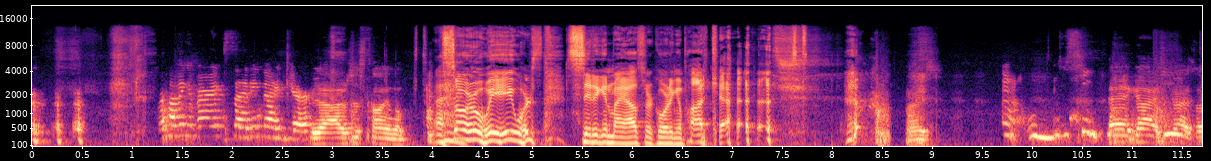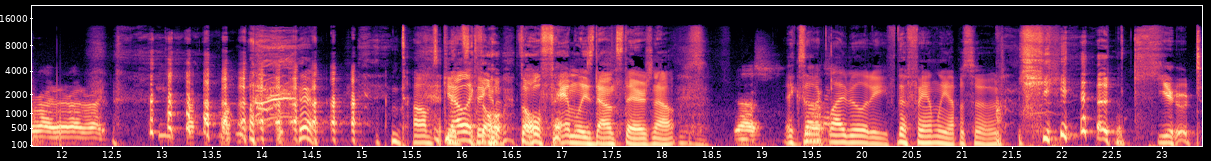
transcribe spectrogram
We're having a very exciting night here. Yeah, I was just telling them. so are we. We're s- sitting in my house recording a podcast. Nice. hey guys, guys, all right, all right, all right. Tom's kids now, like the whole, the whole family's downstairs now. Yes. exotic liability, the family episode. yeah, cute.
